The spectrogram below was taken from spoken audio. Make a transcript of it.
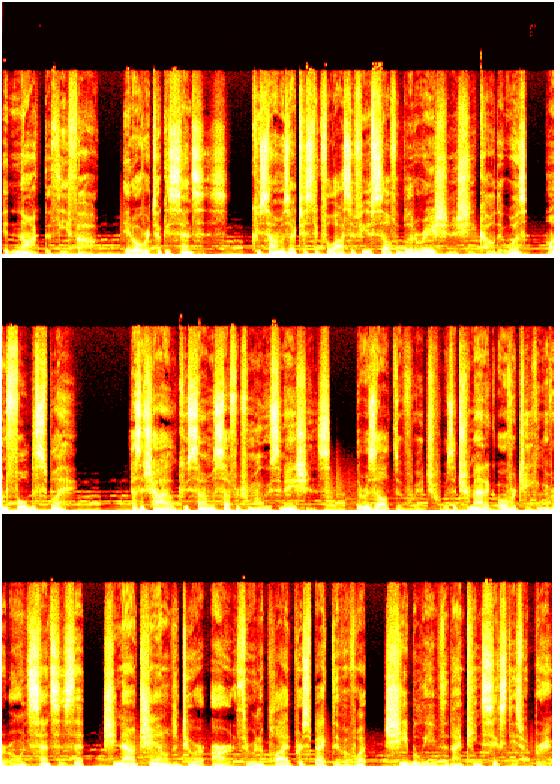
It knocked the thief out. It overtook his senses. Kusama's artistic philosophy of self obliteration, as she called it, was on full display. As a child, Kusama suffered from hallucinations, the result of which was a traumatic overtaking of her own senses that she now channeled into her art through an applied perspective of what she believed the 1960s would bring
